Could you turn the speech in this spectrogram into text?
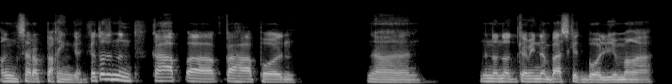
ang sarap pakinggan. Katulad nun, kahap, uh, kahapon na nanonood kami ng basketball, yung mga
